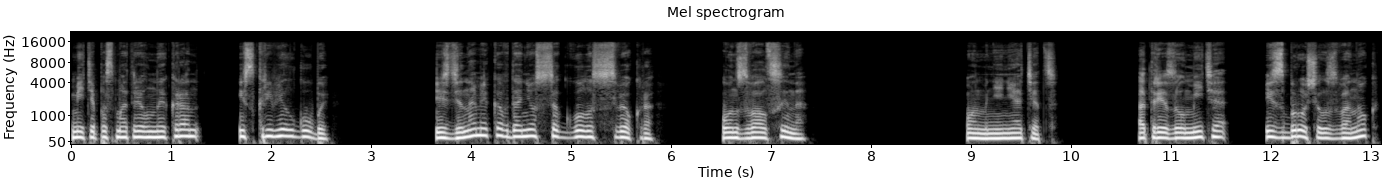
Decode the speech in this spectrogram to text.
Митя посмотрел на экран и скривил губы. Из динамиков донесся голос свекра. Он звал сына. «Он мне не отец», — отрезал Митя и сбросил звонок,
